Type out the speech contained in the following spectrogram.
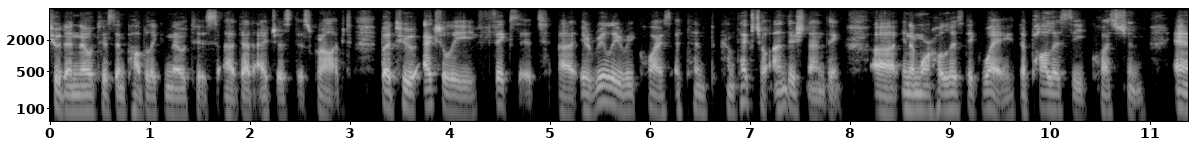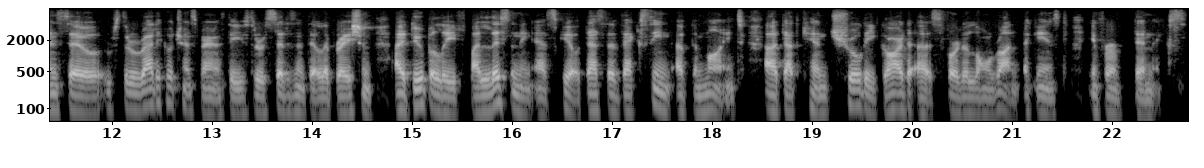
to the notice and public notice uh, that I just described. But to actually fix it, uh, it really requires a contextual understanding uh, in a more holistic way, the policy question. And so through radical transparency, through citizen deliberation, I do believe by listening at scale, that's the vaccine of the mind uh, that can truly guard us for the long run against infodemics.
